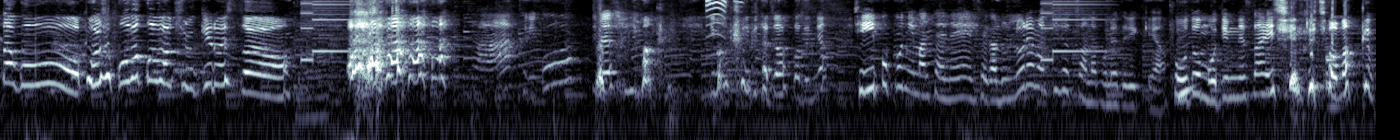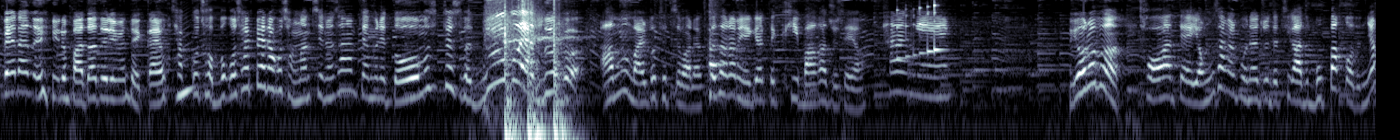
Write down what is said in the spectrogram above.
쪘다고. 벌써 꼬박꼬박 줄기로 했어요. 자 그리고 그래서 이만큼 이만큼 가져왔거든요. 제이뽀뽀님한테는 제가 룰루레몬 티셔츠 하나 보내드릴게요. 저도 못 입는 사이즈인데 저만큼 빼라는 의미로 받아들이면 될까요? 자꾸 저보고 살 빼라고 장난치는 사람 때문에 너무 스트레스 받아요 누구야 누구? 아무 말도 듣지 말아요. 그 사람이 얘기할 때 귀 막아주세요. 사랑해 여러분 저한테 영상을 보내주는데 제가 아직 못 봤거든요?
